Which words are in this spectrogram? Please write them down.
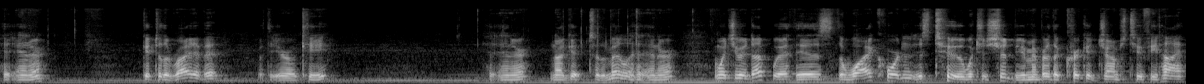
Hit enter. Get to the right of it with the arrow key. Hit enter. Now get to the middle and hit enter. And what you end up with is the y coordinate is 2, which it should be. Remember the cricket jumps 2 feet high.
